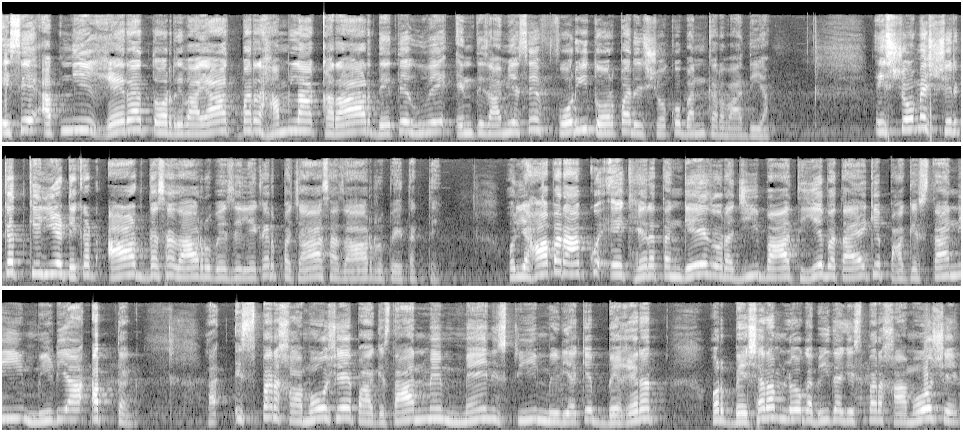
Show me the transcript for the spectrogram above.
इसे अपनी गैरत और रिवायात पर हमला करार देते हुए इंतज़ामिया से फौरी तौर पर इस शो को बंद करवा दिया। इस शो में शिरकत के लिए टिकट आठ, दस हज़ार रुपये से लेकर पचास हज़ार रुपये तक थे। और यहाँ पर आपको एक हैरत अंगेज़ और अजीब बात ये बताया कि पाकिस्तानी मीडिया अब तक इस पर खामोश है पाकिस्तान में मेन स्ट्रीम मीडिया के बेगैरत और बेशरम लोग अभी तक इस पर खामोश है,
